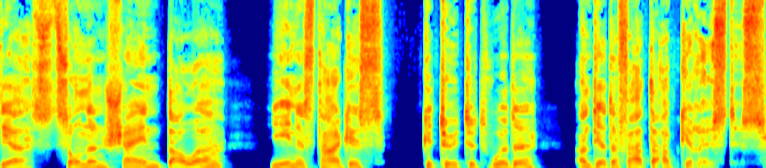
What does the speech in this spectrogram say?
der Sonnenscheindauer jenes Tages getötet wurde, an der der Vater abgereist ist.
